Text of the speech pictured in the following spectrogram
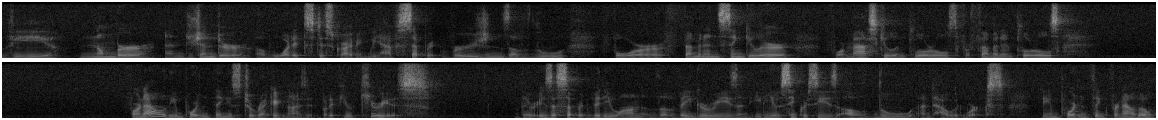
the number and gender of what it's describing. We have separate versions of Dhu for feminine singular, for masculine plurals, for feminine plurals. For now, the important thing is to recognize it, but if you're curious, there is a separate video on the vagaries and idiosyncrasies of Dhu and how it works. The important thing for now, though,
